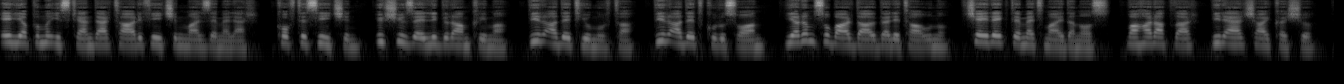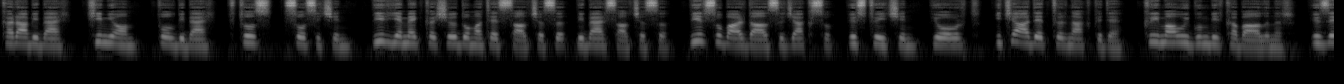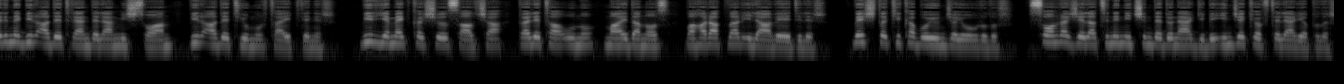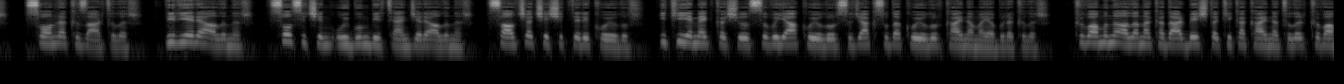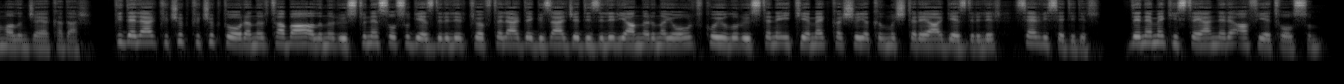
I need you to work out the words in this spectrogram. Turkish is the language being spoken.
Ev yapımı İskender tarifi için malzemeler. Koftesi için 350 gram kıyma, 1 adet yumurta, 1 adet kuru soğan, yarım su bardağı galeta unu, çeyrek demet maydanoz, baharatlar, 1 er çay kaşığı, karabiber, kimyon, pul biber, tuz, sos için, 1 yemek kaşığı domates salçası, biber salçası, 1 su bardağı sıcak su, üstü için, yoğurt, 2 adet tırnak pide, kıyma uygun bir kaba alınır. Üzerine 1 adet rendelenmiş soğan, 1 adet yumurta eklenir. 1 yemek kaşığı salça, galeta unu, maydanoz, baharatlar ilave edilir. 5 dakika boyunca yoğrulur. Sonra jelatinin içinde döner gibi ince köfteler yapılır. Sonra kızartılır. Bir yere alınır. Sos için uygun bir tencere alınır. Salça çeşitleri koyulur. 2 yemek kaşığı sıvı yağ koyulur sıcak suda koyulur kaynamaya bırakılır. Kıvamını alana kadar 5 dakika kaynatılır kıvam alıncaya kadar. Pideler küçük küçük doğranır tabağa alınır üstüne sosu gezdirilir köfteler de güzelce dizilir yanlarına yoğurt koyulur üstüne 2 yemek kaşığı yakılmış tereyağı gezdirilir, servis edilir. Denemek isteyenlere afiyet olsun.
